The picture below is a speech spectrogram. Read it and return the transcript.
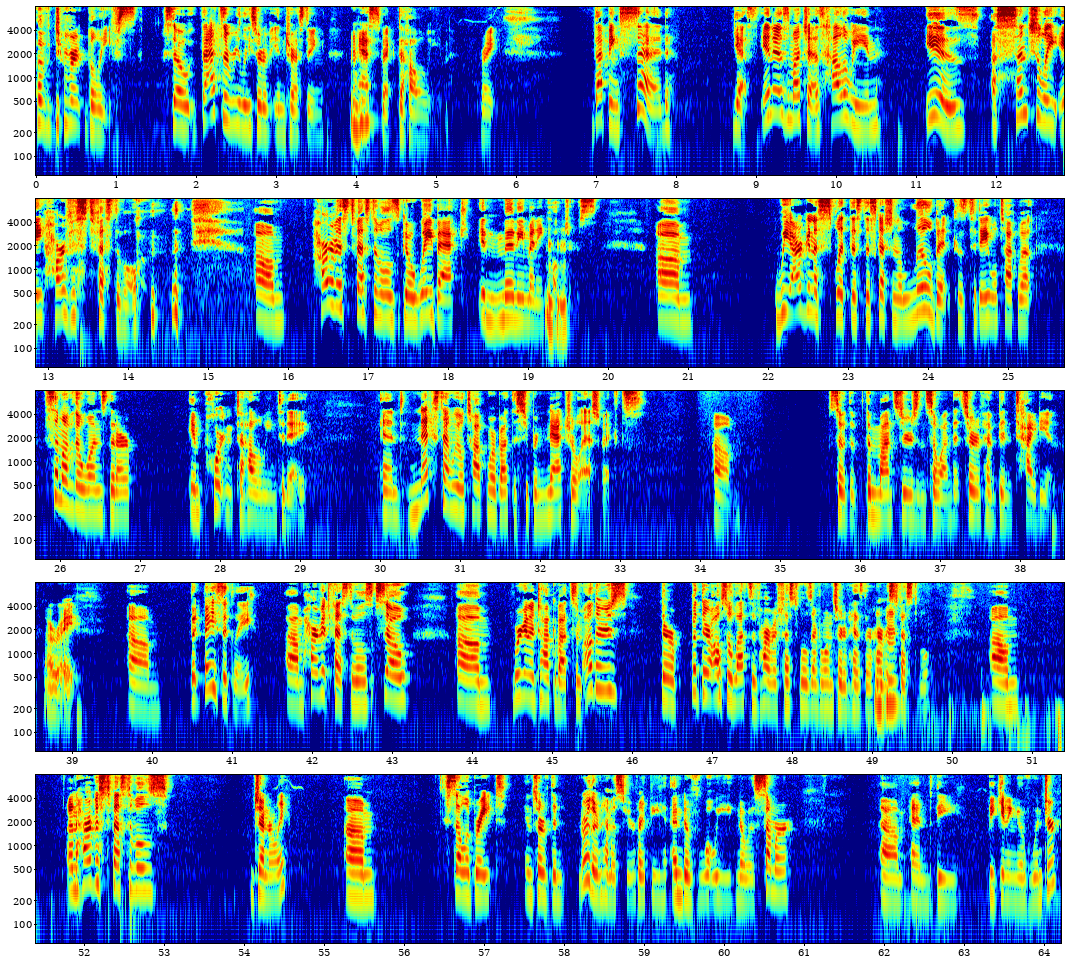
of different beliefs. So that's a really sort of interesting aspect to Halloween, right? That being said, yes, in as much as Halloween is essentially a harvest festival. um, harvest festivals go way back in many, many cultures. Um, we are going to split this discussion a little bit because today we'll talk about some of the ones that are important to Halloween today. And next time we will talk more about the supernatural aspects. Um, so the the monsters and so on that sort of have been tied in. all right Um, but basically, um, Harvest festivals. So um, we're going to talk about some others. There, but there are also lots of harvest festivals. Everyone sort of has their harvest festival. Um, and harvest festivals, generally, um, celebrate in sort of the northern hemisphere, right? The end of what we know as summer, um, and the beginning of winter.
